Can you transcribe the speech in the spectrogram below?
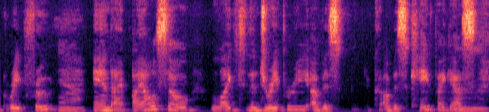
grapefruit, Yeah. and I, I also liked the drapery of his of his cape, I guess. Mm,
